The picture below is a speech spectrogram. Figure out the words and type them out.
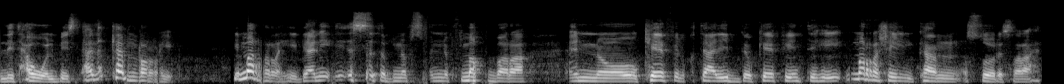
اللي تحول beast هذا كان مرة رهيب مرة رهيب. يعني ال setup نفسه إنه في مقبرة إنه كيف القتال يبدأ وكيف ينتهي مرة شيء كان أسطوري صراحة.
